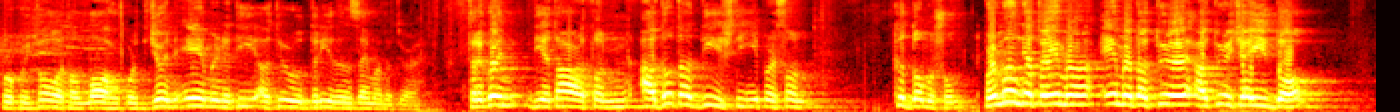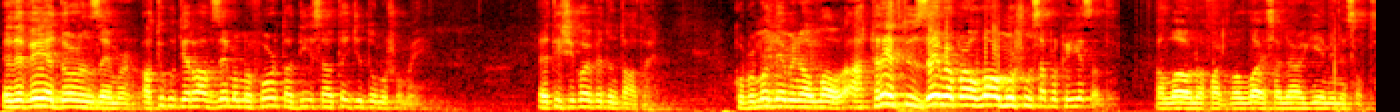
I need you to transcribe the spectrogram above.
kur kujtohet Allahu, kur dëgjojnë emrin e Tij, atyre u dridhen zemrat e tyre. Tregojnë dijetarët thonë, a do ta dish ti një person kë do më shumë? Përmendja ato emra, emrat e atyre, atyre që ai i do, edhe vërja dorën në zemër. Aty ku t'i rrah zemra më fort, ta di se atë gjë e do më shumë ai. Edhe ti shikoje veten tate. Kur përmend emrin e Allahut, a t'rreh ty zemra për Allahun më shumë sa për krijesat? Allahu na fal, vallahi sa larg jemi ne sot.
